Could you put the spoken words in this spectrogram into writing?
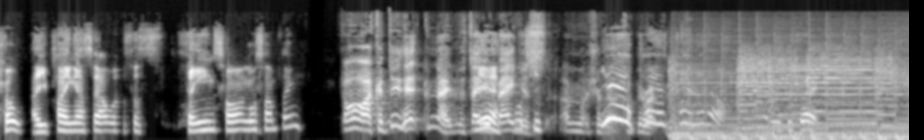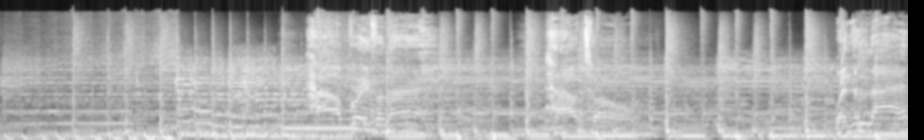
Cool. Are you playing us out with a theme song or something? Oh, I could do that, couldn't I? With David yeah, Bages. Just... I'm not sure. Yeah, play, play that out. That would be great. How brave am I? How tall? When the light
